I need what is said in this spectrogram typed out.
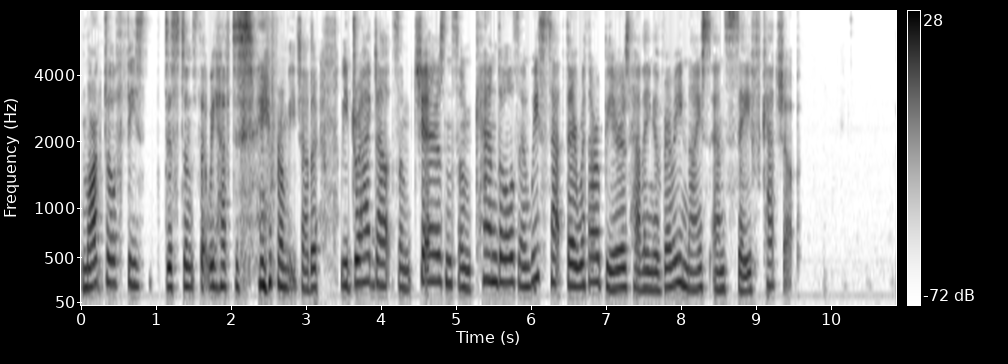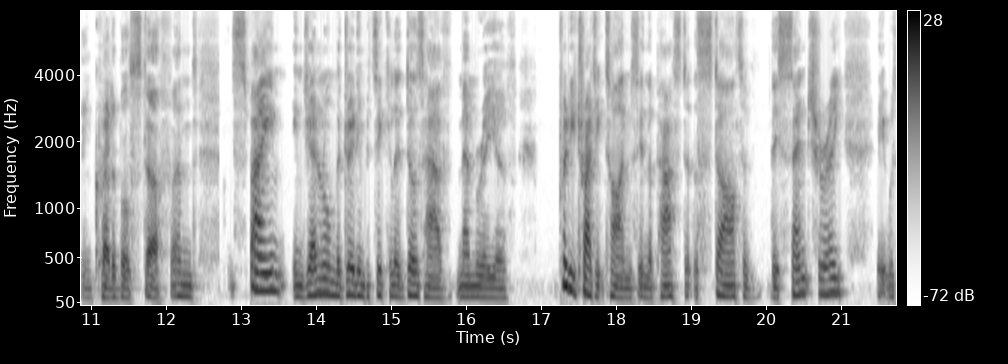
marked off these distance that we have to stay from each other. We dragged out some chairs and some candles, and we sat there with our beers having a very nice and safe catch up. Incredible stuff. And Spain in general, Madrid in particular, does have memory of pretty tragic times in the past. At the start of this century, it was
